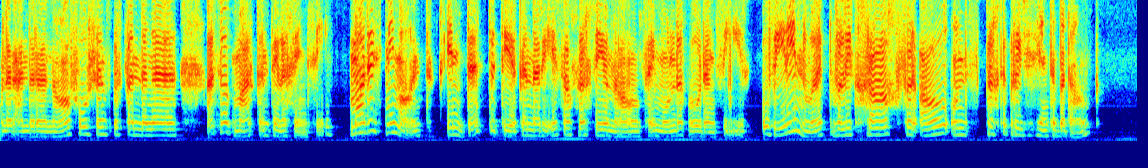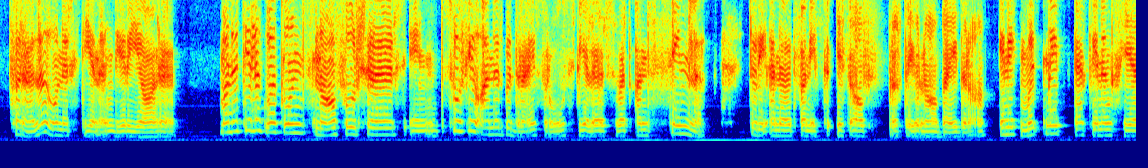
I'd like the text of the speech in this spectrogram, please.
onder andere navorsingsbevindinge asook markintelligensie. Maar dis niemand en dit beteken dat die SA Vrugtejoernaal sy mondigwording vier. Op hierdie noot wil ek graag vir al ons vrugteprodusente bedank vir hulle ondersteuning deur die jare. Maar natuurlik ook ons navorsers en soveel ander bedryfsrolspelers wat aansienlik tot die inhoud van die SA Vrugtejoernaal bydra. En ek moet net erkenning gee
